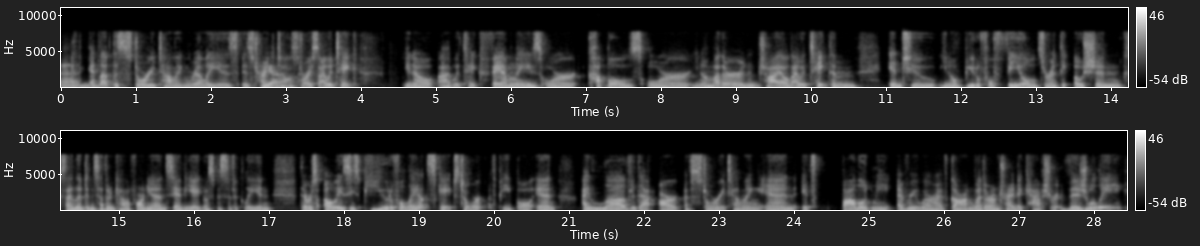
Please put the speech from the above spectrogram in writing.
I think I love the storytelling. Really, is is trying yeah. to tell a story. So I would take, you know, I would take families or couples or you know mother and child. I would take them into you know beautiful fields or at the ocean because I lived in Southern California and San Diego specifically, and there was always these beautiful landscapes to work with people, and I loved that art of storytelling. And it's followed me everywhere I've gone, whether I'm trying to capture it visually,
